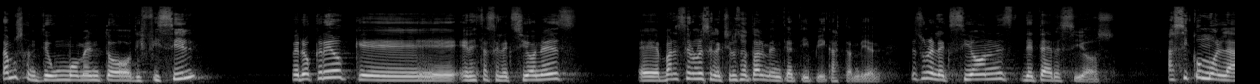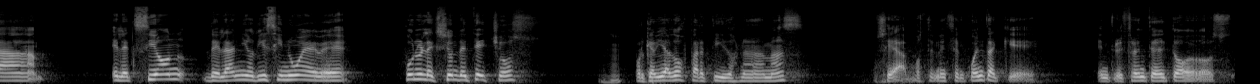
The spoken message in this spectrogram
estamos ante un momento difícil, pero creo que en estas elecciones eh, van a ser unas elecciones totalmente atípicas también. Es una elección de tercios. Así como la elección del año 19 fue una elección de techos, porque había dos partidos nada más. O sea, vos tenés en cuenta que entre el Frente de Todos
